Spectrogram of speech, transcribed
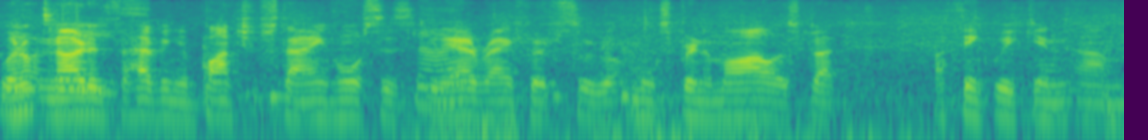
we're not noted for having a bunch of staying horses in our but we've still got more sprinter milers. But I think we can um,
